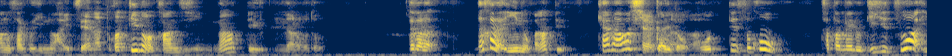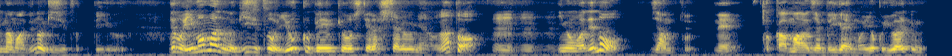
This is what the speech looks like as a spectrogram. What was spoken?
あの作品のあいつやなとかっていうのは感じひんなっていう。なるほど。だから、だからいいのかなっていう。キャラはしっかりと追って、そこを固める技術は今までの技術っていう。でも今までの技術をよく勉強してらっしゃるんやろうなとは、うんうんうん。今までのジャンプ。ね。とか、まあジャンプ以外もよく言われてる、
